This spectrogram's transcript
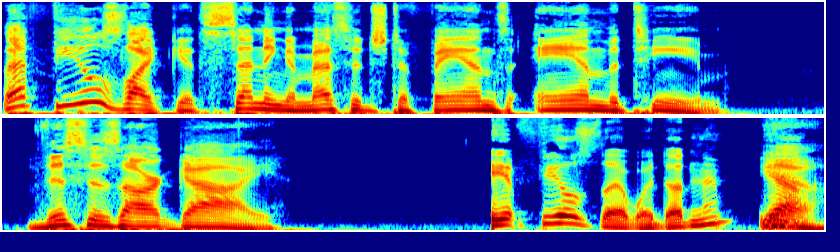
That feels like it's sending a message to fans and the team. This is our guy. It feels that way, doesn't it? Yeah.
